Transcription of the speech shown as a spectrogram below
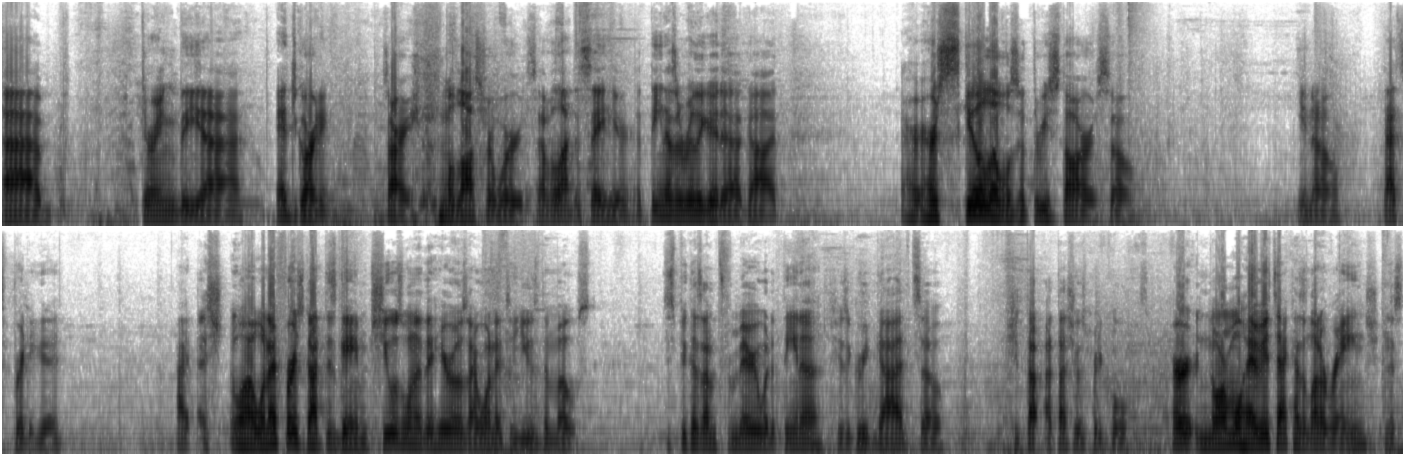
uh, during the uh, edge guarding. Sorry, I'm lost for words. I have a lot to say here. Athena's a really good uh, god. Her, her skill levels are three stars, so you know that's pretty good. I, I well, when I first got this game, she was one of the heroes I wanted to use the most just because I'm familiar with Athena. She's a Greek god, so she thought I thought she was pretty cool. Her normal heavy attack has a lot of range, and it's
